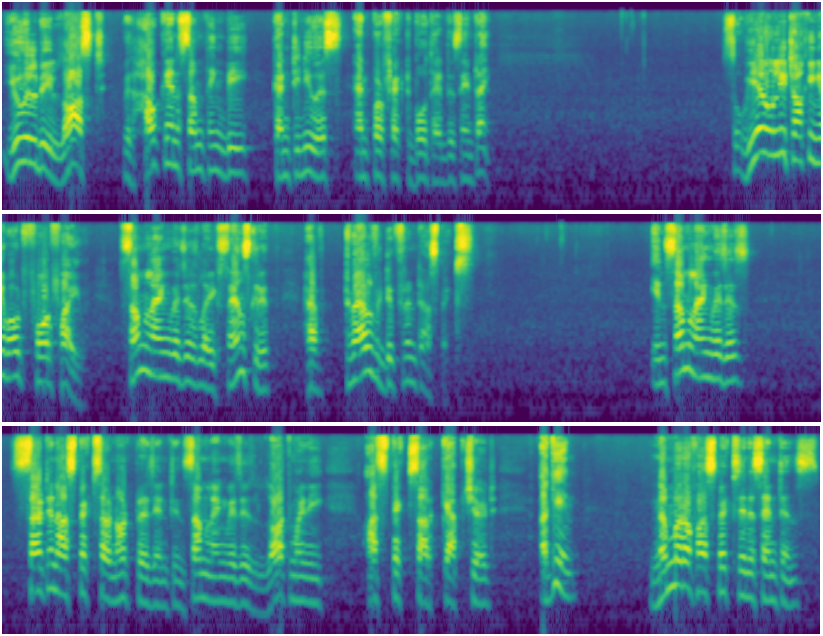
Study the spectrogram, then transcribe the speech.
you will be lost with how can something be continuous and perfect both at the same time. So we are only talking about 4 5. Some languages like Sanskrit have 12 different aspects. In some languages, certain aspects are not present. In some languages, lot many aspects are captured. Again, number of aspects in a sentence,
